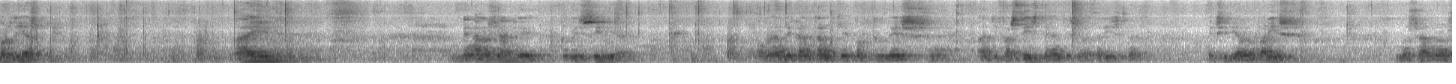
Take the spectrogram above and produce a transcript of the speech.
Bos días. Hai ben anos xa que Luis Silvia, o grande cantante portugués eh, antifascista e antisalazarista, exiliado en París, nos anos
